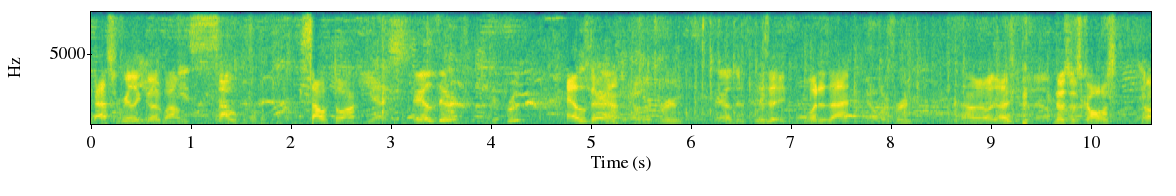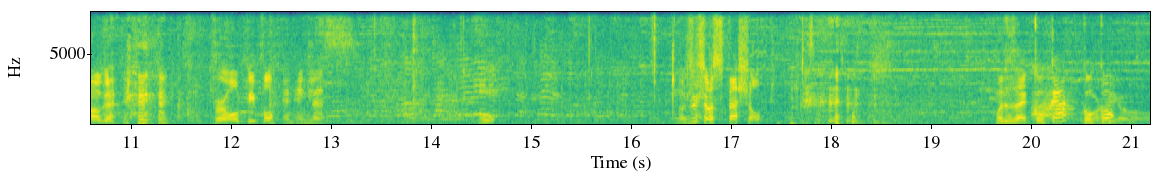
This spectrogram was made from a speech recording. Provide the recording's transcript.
that's really good. Wow. is saúco. Saúco, huh? Yes. Elder, the fruit. Elder, huh? Elder fruit. Elder fruit. Is it, what is that? Elder fruit. I don't know. That's what it's called oh, good. For old people. in English. Ooh. Those are so special. what is that? Coca? Coco?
